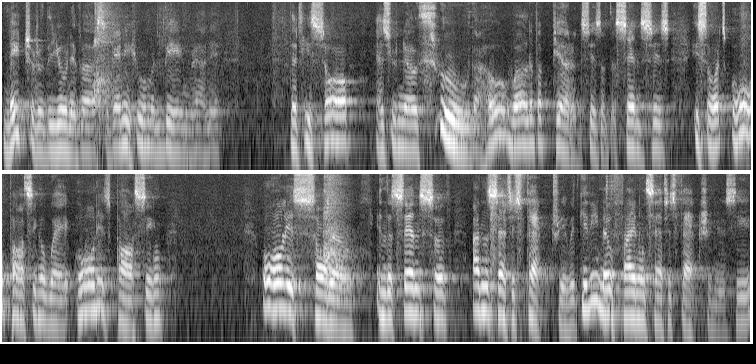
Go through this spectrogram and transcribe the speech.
nature of the universe of any human being, really, that he saw as you know, through the whole world of appearances, of the senses. He saw it's all passing away, all is passing, all is sorrow in the sense of unsatisfactory, with giving no final satisfaction, you see.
